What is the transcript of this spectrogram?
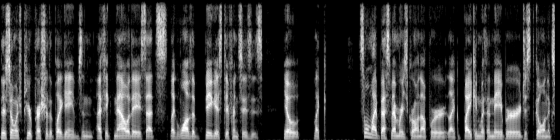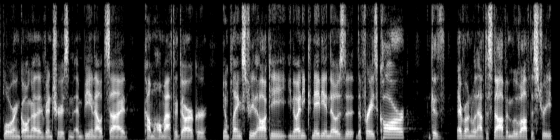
There's so much peer pressure to play games, and I think nowadays that's like one of the biggest differences. Is you know like some of my best memories growing up were like biking with a neighbor, just going exploring, going on adventures, and, and being outside come home after dark or you know playing street hockey. You know, any Canadian knows the the phrase car because everyone would have to stop and move off the street.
